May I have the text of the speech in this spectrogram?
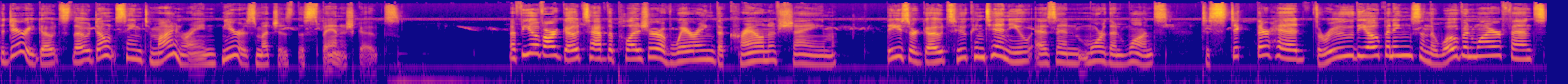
The dairy goats, though, don't seem to mind rain near as much as the Spanish goats. A few of our goats have the pleasure of wearing the crown of shame. These are goats who continue, as in more than once, to stick their head through the openings in the woven wire fence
